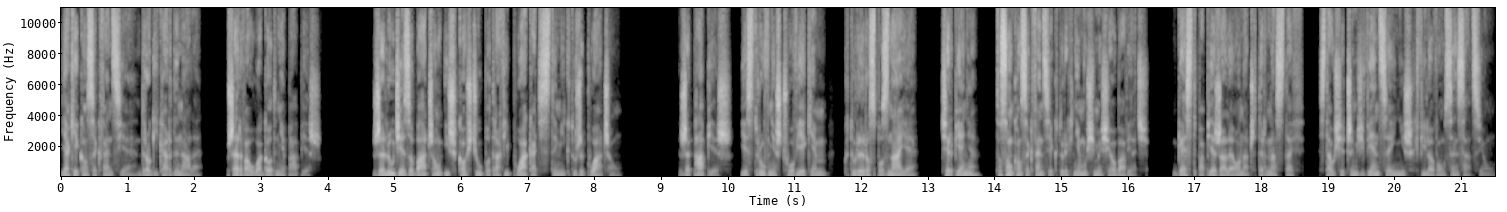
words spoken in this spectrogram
Jakie konsekwencje, drogi kardynale? Przerwał łagodnie papież. Że ludzie zobaczą, iż Kościół potrafi płakać z tymi, którzy płaczą. Że papież jest również człowiekiem, który rozpoznaje cierpienie? To są konsekwencje, których nie musimy się obawiać. Gest papieża Leona XIV stał się czymś więcej niż chwilową sensacją.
